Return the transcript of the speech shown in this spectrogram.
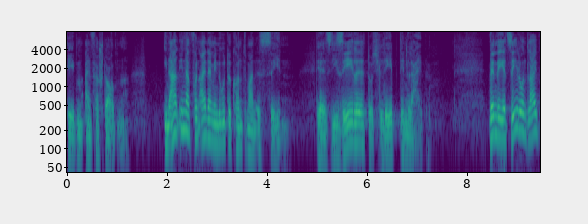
eben ein Verstorbener. Innerhalb von einer Minute konnte man es sehen der die Seele durchlebt den Leib. Wenn wir jetzt Seele und Leib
